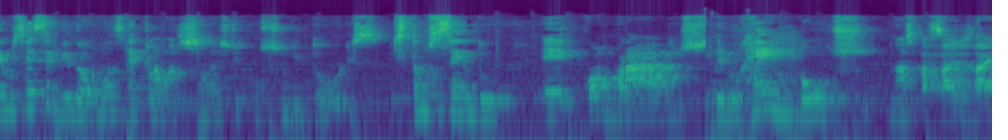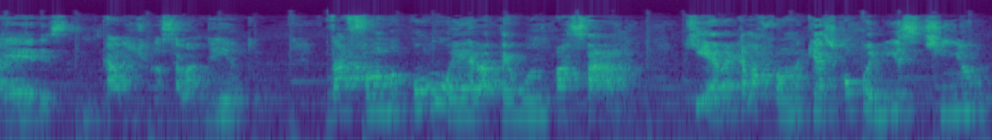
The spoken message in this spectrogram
temos recebido algumas reclamações de consumidores que estão sendo é, cobrados pelo reembolso nas passagens aéreas em caso de cancelamento da forma como era até o ano passado, que era aquela forma que as companhias tinham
